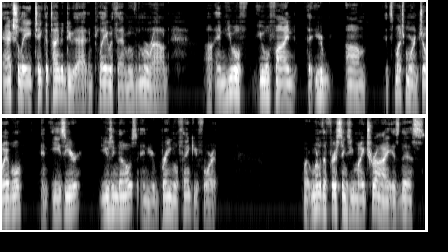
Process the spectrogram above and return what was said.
actually take the time to do that and play with them, move them around. Uh, and you will you will find that you're um, it's much more enjoyable and easier using those and your brain will thank you for it. But one of the first things you might try is this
